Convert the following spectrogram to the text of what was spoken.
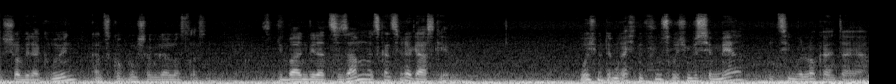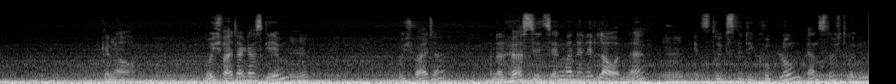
Ist schon wieder grün, kannst die Kupplung schon wieder loslassen. Die beiden wieder zusammen, jetzt kannst du wieder Gas geben. Ruhig mit dem rechten Fuß, ruhig ein bisschen mehr und ziehen wir locker hinterher. Genau. Ruhig weiter Gas geben, Mhm. ruhig weiter. Und dann hörst du jetzt irgendwann, der wird laut, ne? Mhm. Jetzt drückst du die Kupplung, ganz durchdrücken,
